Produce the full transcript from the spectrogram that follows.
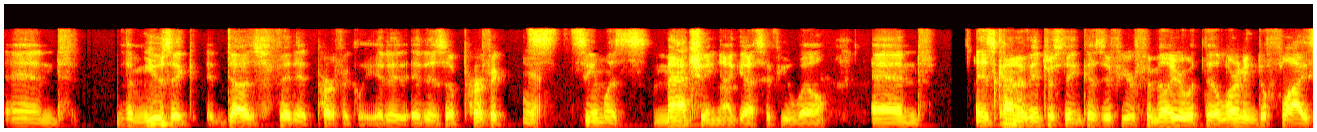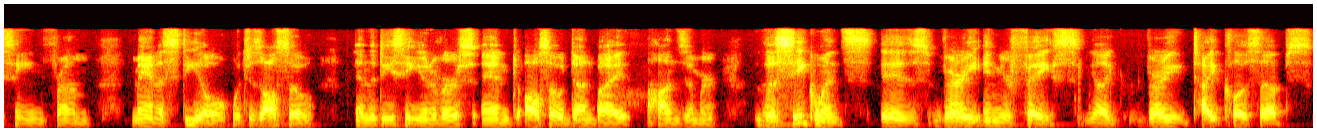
and the music it does fit it perfectly. It is, it is a perfect Yeah. s- seamless matching, I guess, if you will, and it's kind of interesting because if you're familiar with the learning to fly scene from Man of Steel, which is also in the DC universe and also done by Hans Zimmer, the sequence is very in your face, you know, like very tight close ups,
